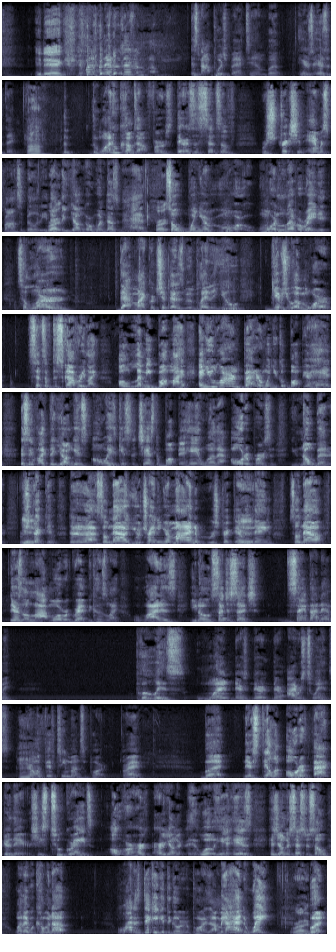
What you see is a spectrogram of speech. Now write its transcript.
You dig? But, but there's, there's a, it's not pushback, Tim. But here's here's the thing: Uh huh. the the one who comes out first, there is a sense of restriction and responsibility that Right. the younger one doesn't have. Right. So when you're more more liberated to learn, that microchip that has been planted in you gives you a more sense of discovery. Like, oh, let me bump my head, and you learn better when you can bump your head. It seems like the youngest always gets the chance to bump their head, while that older person, you know better, Yeah. restrictive. Da, da, da. So now you're training your mind to restrict everything. So now there's a lot more regret because, like, why does you know such and such the same dynamic? Pooh is one. They're they're they're Irish twins. They're mm-hmm. only 15 months apart, right? But there's still an older factor there. She's two grades over her her younger. Well, his his younger sister. So while they were coming up, why does Diggy get to go to the parties? I mean, I had to wait. Right. But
